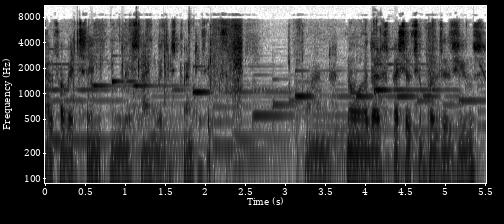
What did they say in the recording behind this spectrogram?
alphabets in English language is 26 and no other special symbols is used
